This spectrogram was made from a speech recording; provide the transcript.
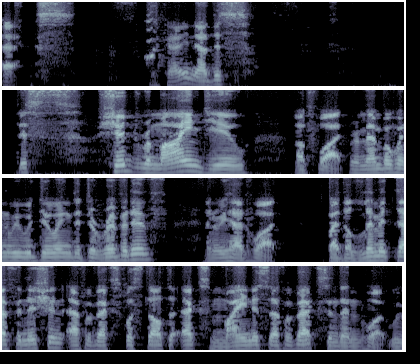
x. Okay, now this, this should remind you of what? Remember when we were doing the derivative and we had what? By the limit definition, f of x plus delta x minus f of x, and then what? We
